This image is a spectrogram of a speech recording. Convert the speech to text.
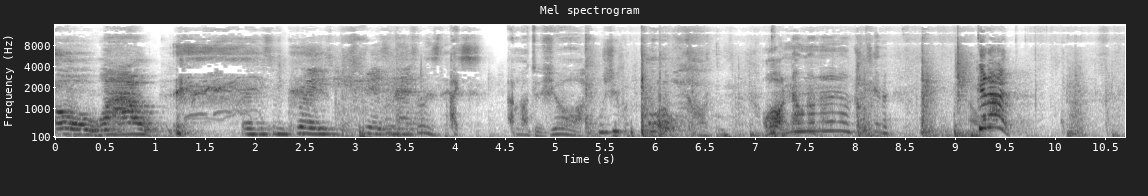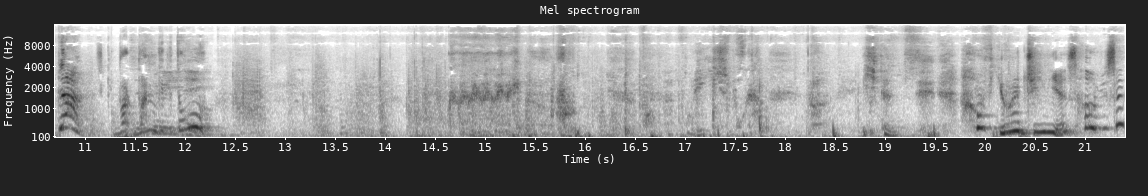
Oh wow. this is some crazy shit, isn't it? What is this? I'm not too sure. What's you? Oh god. Oh no no no no no! Get out! Down! Run, run to the door. Mate, just walk up. Ethan, how have you a genius? How have you said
